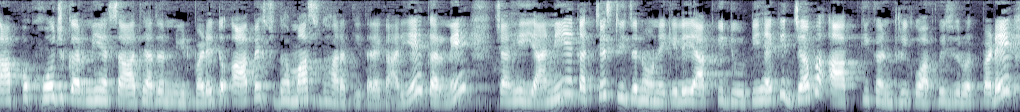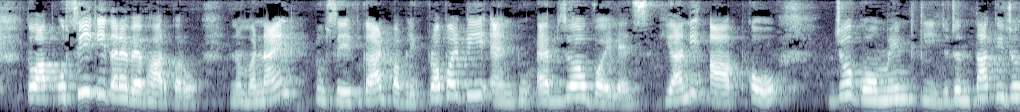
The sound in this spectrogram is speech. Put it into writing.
आपको खोज करनी है, साथ या तो नीड पड़े तो आप एक सुधमा सुधारक की तरह कार्य करने चाहिए। यानी एक अच्छे सिटीजन होने के लिए आपकी ड्यूटी है कि जब आपकी कंट्री को आपकी ज़रूरत पड़े तो आप उसी की तरह व्यवहार करो। Number nine to safe public property and to abjure violence यानी आपको जो गवर्नमेंट की, जो जनता की जो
